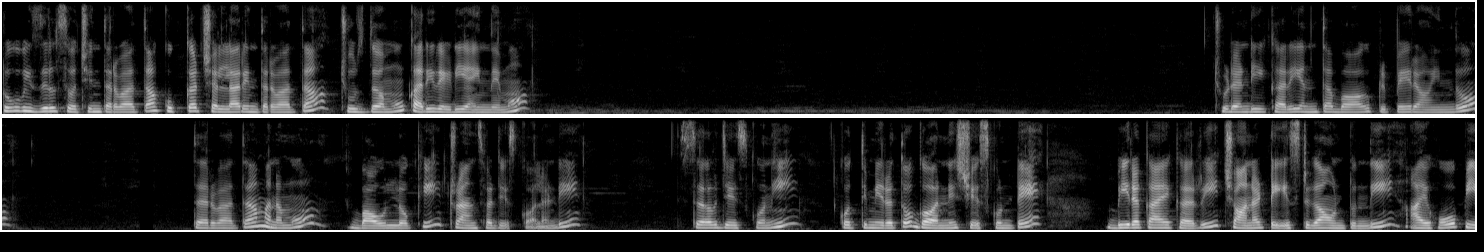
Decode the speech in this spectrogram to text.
టూ విజిల్స్ వచ్చిన తర్వాత కుక్కర్ చల్లారిన తర్వాత చూద్దాము కర్రీ రెడీ అయిందేమో. చూడండి ఈ కర్రీ ఎంత బాగా ప్రిపేర్ అయిందో. తర్వాత మనము బౌల్లోకి ట్రాన్స్ఫర్ చేసుకోవాలండి. సర్వ్ చేసుకొని కొత్తిమీరతో గార్నిష్ చేసుకుంటే బీరకాయ కర్రీ చాలా టేస్ట్గా ఉంటుంది. ఐ హోప్ ఈ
